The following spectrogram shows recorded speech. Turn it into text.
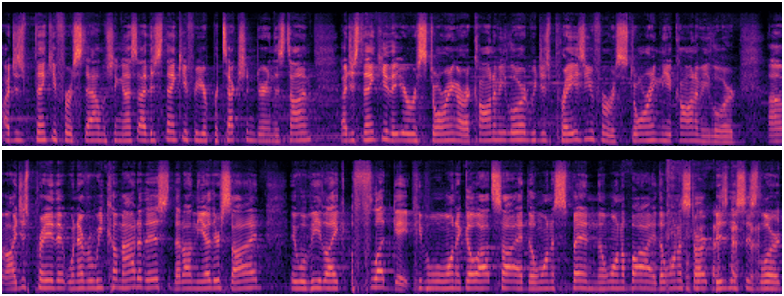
I just thank you for establishing us. I just thank you for your protection during this time. I just thank you that you're restoring our economy, Lord. We just praise you for restoring the economy, Lord. Um, I just pray that whenever we come out of this, that on the other side, it will be like a floodgate. People will want to go outside. They'll want to spend. They'll want to buy. They'll want to start businesses, Lord.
